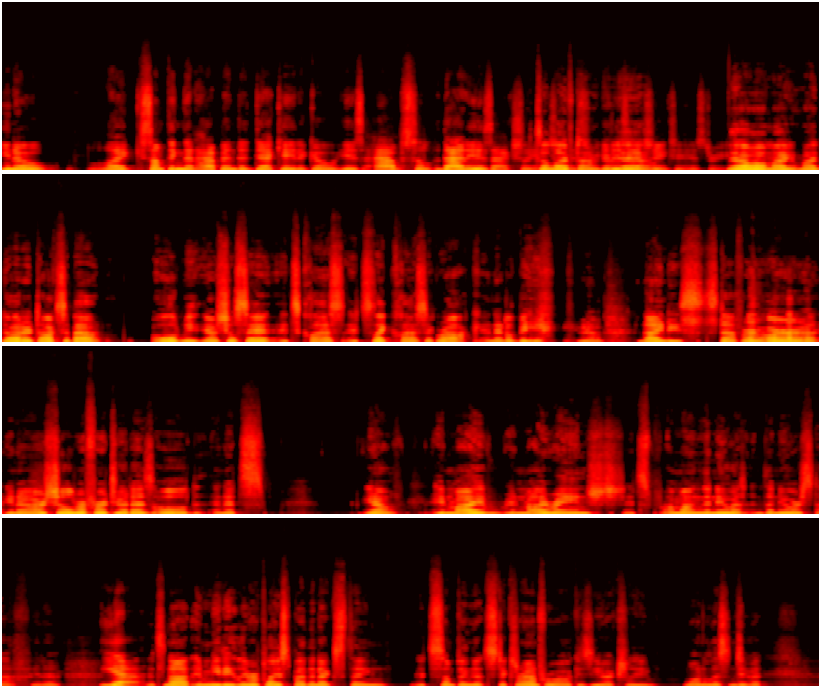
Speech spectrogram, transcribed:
you know, like something that happened a decade ago is absolute. That is actually It's a lifetime history. ago. It is Yeah, yeah. actually ancient history. yeah, well, my my daughter talks about old me. You know, she'll say it, it's class. It's like classic rock, and it'll be you know '90s stuff, or or you know, or she'll refer to it as old, and it's you know in my in my range, it's among the newest the newer stuff. You know, Yeah. it's not immediately replaced by the next thing. It's something that sticks around for a while because you actually want to listen to it.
